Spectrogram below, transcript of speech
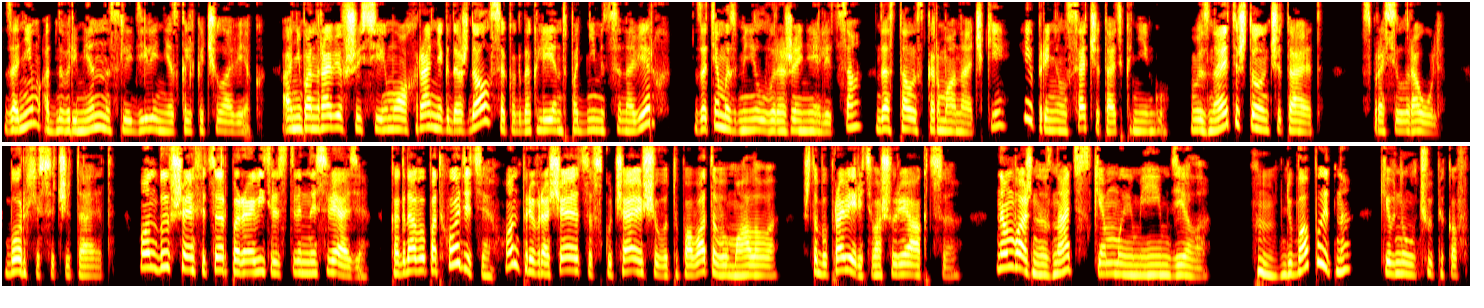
за ним одновременно следили несколько человек. А не понравившийся ему охранник дождался, когда клиент поднимется наверх, Затем изменил выражение лица, достал из кармана очки и принялся читать книгу. «Вы знаете, что он читает?» — спросил Рауль. «Борхеса читает. Он бывший офицер правительственной связи. Когда вы подходите, он превращается в скучающего туповатого малого, чтобы проверить вашу реакцию. Нам важно знать, с кем мы имеем дело». «Хм, любопытно», — кивнул Чупиков.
